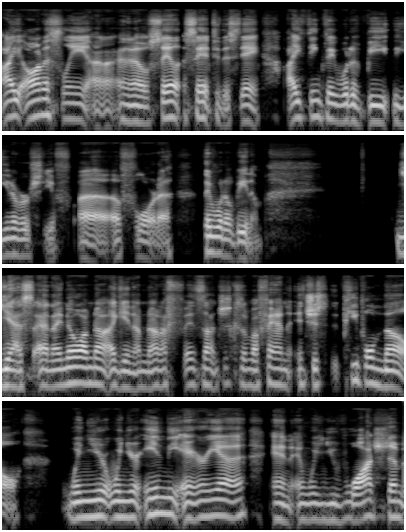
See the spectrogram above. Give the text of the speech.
I honestly, and I'll say say it to this day, I think they would have beat the University of uh, of Florida. They would have beat them. Yes, and I know I'm not again. I'm not a. It's not just because I'm a fan. It's just people know when you're when you're in the area and and when you've watched them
